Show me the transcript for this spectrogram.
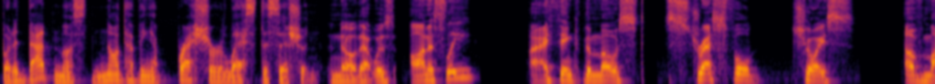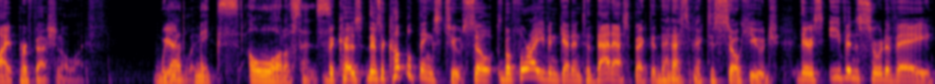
but that must not have been a pressure-less decision. No, that was honestly I think, the most stressful choice of my professional life. Weirdly. That makes a lot of sense. Because there's a couple things too. So before I even get into that aspect, and that aspect is so huge, there's even sort of a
